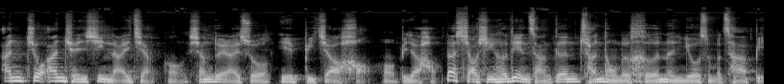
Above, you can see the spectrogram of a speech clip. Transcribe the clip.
安就安全性来讲哦，相对来说也比较好哦，比较好。那小型核电厂跟传统的核能有什么差别？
